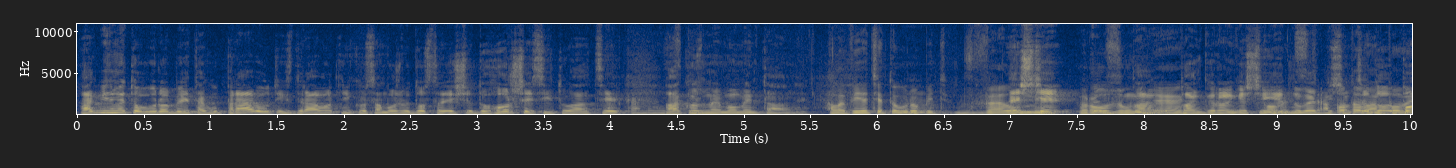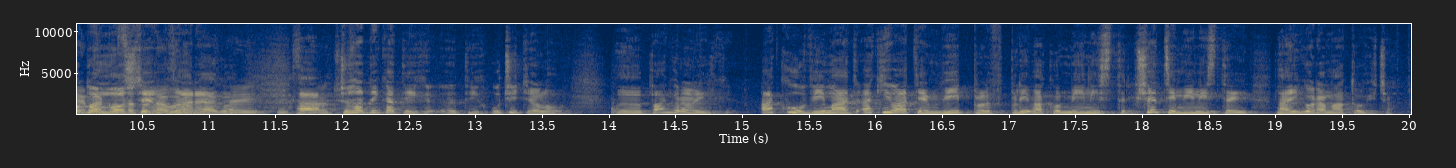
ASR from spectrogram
ak by sme to urobili, tak práve u tých zdravotníkov sa môžeme dostať ešte do horšej situácie, ako sme momentálne. Ale viete to urobiť veľmi Ešte, rozumne. Pán, pán Groning, ešte jednu vec by som potom chcel. poviem, Potom sa môžete zareagovať. Čo sa týka tých, tých učiteľov, e, pán Groning, akú vy máte, aký máte výpl, vplyv ako ministri, všetci ministri na Igora Matoviča?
